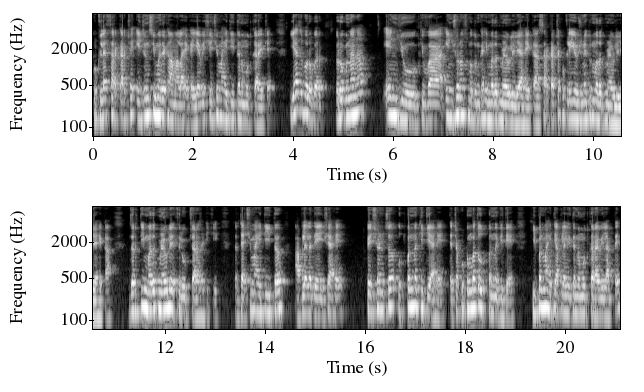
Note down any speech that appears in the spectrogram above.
कुठल्या सरकारच्या एजन्सीमध्ये कामाला आहे का? याविषयीची माहिती इथं नमूद करायची आहे. याचबरोबर रुग्णांना एनजीओ किंवा इन्शुरन्स मधून काही मदत मिळवलेली आहे का? सरकारच्या कुठल्या योजनेतून मदत मिळवलेली आहे का? जर ती मदत मिळवली असेल उपचारासाठीची तर त्याची माहिती इथं आपल्याला द्यायची आहे. पेशंटचं उत्पन्न किती आहे? त्याच्या कुटुंबाचं उत्पन्न किती आहे? ही पण माहिती आपल्याला इथे नमूद करावी लागते.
